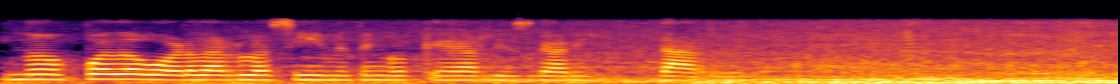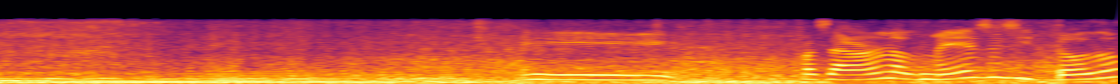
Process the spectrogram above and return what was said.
No puedo guardarlo así, me tengo que arriesgar y darle. Y pasaron los meses y todo.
